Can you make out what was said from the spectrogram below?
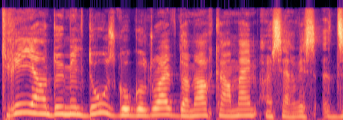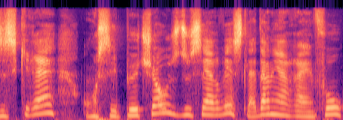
Créé en 2012, Google Drive demeure quand même un service discret. On sait peu de choses du service. La dernière info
